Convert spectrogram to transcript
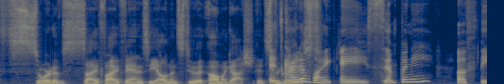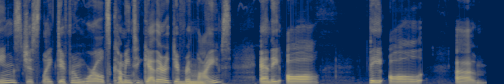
sort of sci-fi fantasy elements to it. Oh my gosh, it's it's kind of like a symphony of things, just like different worlds coming together, different mm-hmm. lives, and they all they all um,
